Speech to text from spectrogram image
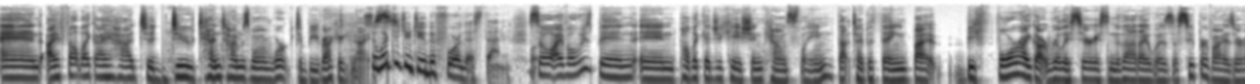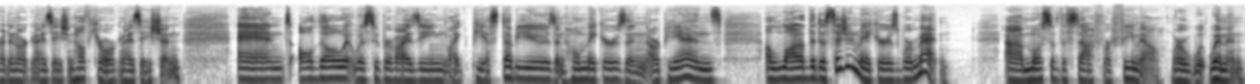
And I felt like I had to do 10 times more work to be recognized. So what did you do before this then? So I've always been in public education, counseling, that type of thing. But before I got really serious into that, I was a supervisor at an organization, healthcare organization. And although it was supervising like PSWs and homemakers and RPNs, a lot of the decision makers were men. Uh, most of the staff were female, were w- women.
